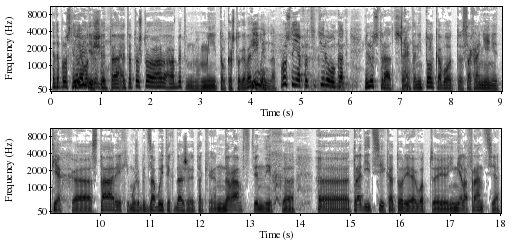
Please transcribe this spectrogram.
это просто ну, я... видишь, вот... это, это то, что об этом мы только что говорили. Именно, просто я процитировал как иллюстрацию. Это не только вот сохранение тех э, старых и, может быть, забытых даже так нравственных э, э, традиций, которые вот э, имела Франция,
